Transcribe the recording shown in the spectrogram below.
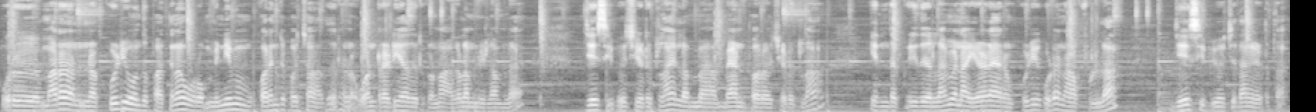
ஒரு மரம் ந- குழி வந்து பார்த்திங்கன்னா ஒரு மினிமம் குறைஞ்சபட்சம் அது ஒன்றரை அடியாவது இருக்கணும். அகலம் நீளமில் ஜேசிபி வச்சு எடுக்கலாம் இல்லை மே மேன் பவர் வச்சு எடுக்கலாம். இந்த இது எல்லாமே நான் ஏழாயிரம் குழி கூட நான் ஃபுல்லாக ஜேசிபி வச்சு தாங்க எடுத்தேன்.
